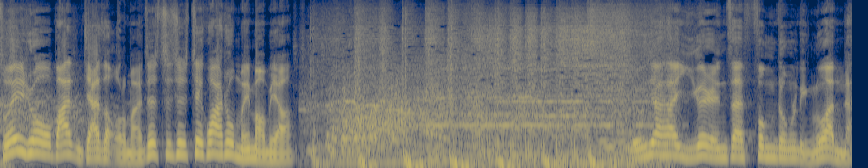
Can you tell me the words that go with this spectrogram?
所以说我把你夹走了吗？这这这这话说没毛病。留下他一个人在风中凌乱呢。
